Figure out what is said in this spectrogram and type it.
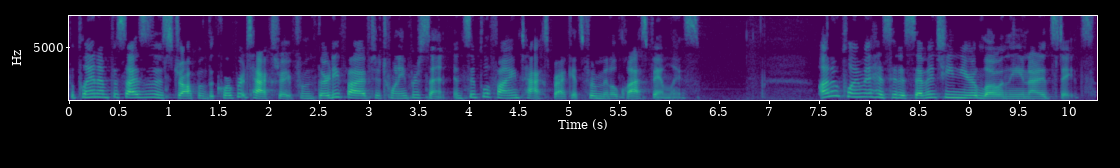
The plan emphasizes its drop of the corporate tax rate from 35 to 20 percent and simplifying tax brackets for middle-class families. Unemployment has hit a 17-year low in the United States.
